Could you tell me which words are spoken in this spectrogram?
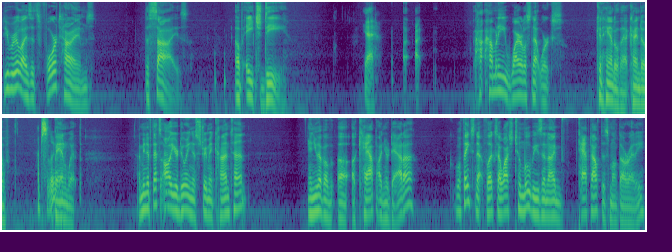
do you realize it's four times the size of HD? Yeah. H- how many wireless networks can handle that kind of Absolutely. bandwidth? I mean, if that's all you're doing is streaming content, and you have a, a, a cap on your data, well, thanks Netflix. I watched two movies and I'm tapped out this month already.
